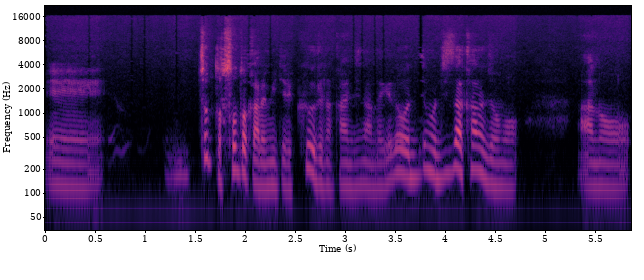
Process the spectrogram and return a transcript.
えー、ちょっと外から見てるクールな感じなんだけど、でも実は彼女も、あの、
